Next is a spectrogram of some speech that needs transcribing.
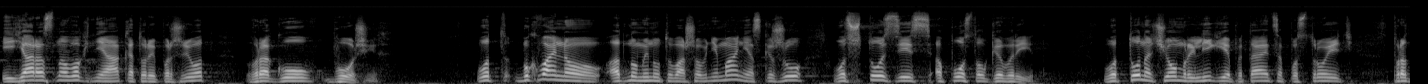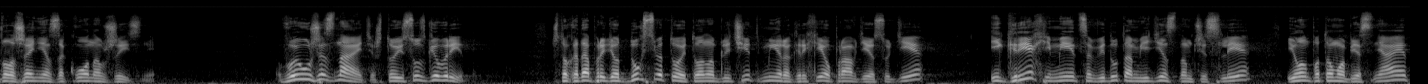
и яростного огня, который пожрет врагов Божьих. Вот буквально одну минуту вашего внимания скажу, вот что здесь апостол говорит. Вот то, на чем религия пытается построить продолжение закона в жизни. Вы уже знаете, что Иисус говорит, что когда придет Дух Святой, то Он обличит мир о грехе, о правде и о суде, и грех имеется в виду там в единственном числе, и Он потом объясняет,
